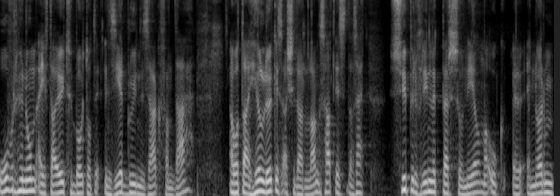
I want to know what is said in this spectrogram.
overgenomen. Hij heeft dat uitgebouwd tot een zeer bloeiende zaak vandaag. En wat dat heel leuk is als je daar langs gaat, is dat is echt super vriendelijk personeel, maar ook eh, enorm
